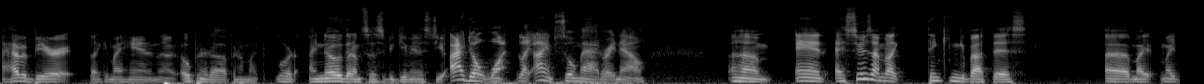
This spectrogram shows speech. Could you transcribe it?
I have a beer like in my hand and I open it up and I'm like, Lord, I know that I'm supposed to be giving this to you. I don't want like I am so mad right now. Um and as soon as I'm like thinking about this, uh my my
